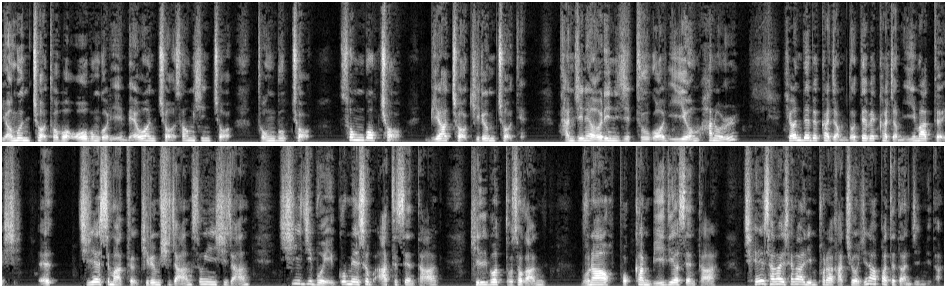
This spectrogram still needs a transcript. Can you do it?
영운초 도보 5분 거리 매원초 성신초 동북초 송곡초 미아초 기름초 대- 단지 내 어린이집 두 곳 이음 한울 현대백화점 롯데백화점 이마트 GS마트 기름시장 승인시장 CGV 꿈의 숲 아트센터 길벗 도서관 문화복합 미디어센터 최상의 생활 인프라 갖추어진 아파트 단지입니다.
